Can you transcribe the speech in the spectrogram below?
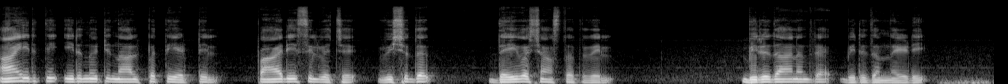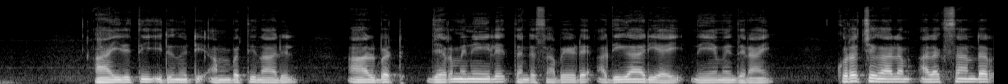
ആയിരത്തി ഇരുന്നൂറ്റി നാൽപ്പത്തി എട്ടിൽ പാരീസിൽ വെച്ച് വിശുദ്ധ ദൈവശാസ്ത്രത്തിൽ ബിരുദാനന്തര ബിരുദം നേടി. ആയിരത്തി ഇരുന്നൂറ്റി അമ്പത്തിനാലിൽ ആൽബർട്ട് ജർമ്മനിയിലെ തന്റെ സഭയുടെ അധികാരിയായി നിയമിതനായി. കുറച്ചുകാലം അലക്സാണ്ടർ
